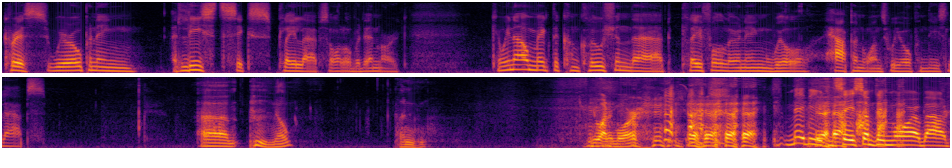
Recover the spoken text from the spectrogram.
Chris, we're opening at least six play labs all over Denmark. Can we now make the conclusion that playful learning will happen once we open these labs? Um, no. And you wanted more? Maybe you can say something more about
